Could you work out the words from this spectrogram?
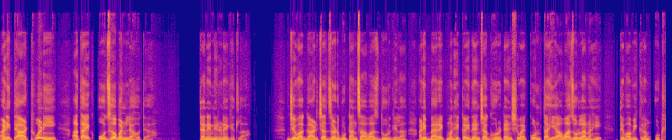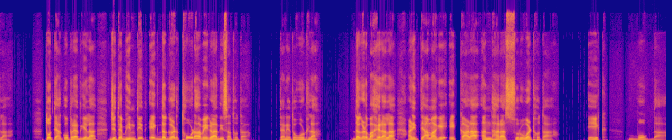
आणि त्या आठवणी आता एक ओझं बनल्या होत्या. त्याने निर्णय घेतला. जेव्हा गाडच्या जड बुटांचा आवाज दूर गेला आणि बॅरेकमध्ये कैद्यांच्या घोरट्यांशिवाय कोणताही आवाज उरला नाही तेव्हा विक्रम उठला. तो त्या कोपऱ्यात गेला जिथे भिंतीत एक दगड थोडा वेगळा दिसत होता. त्याने तो ओढला. दगड बाहेर आला आणि त्यामागे एक काळा अंधारा सुरवट होता. एक बोगदा.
